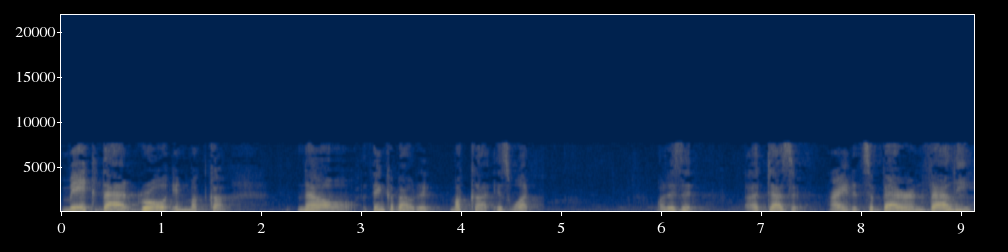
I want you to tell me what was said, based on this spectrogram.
Make that grow in Makkah. Now, think about it. Makkah is what? What is it? A desert, right? It's a barren valley.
